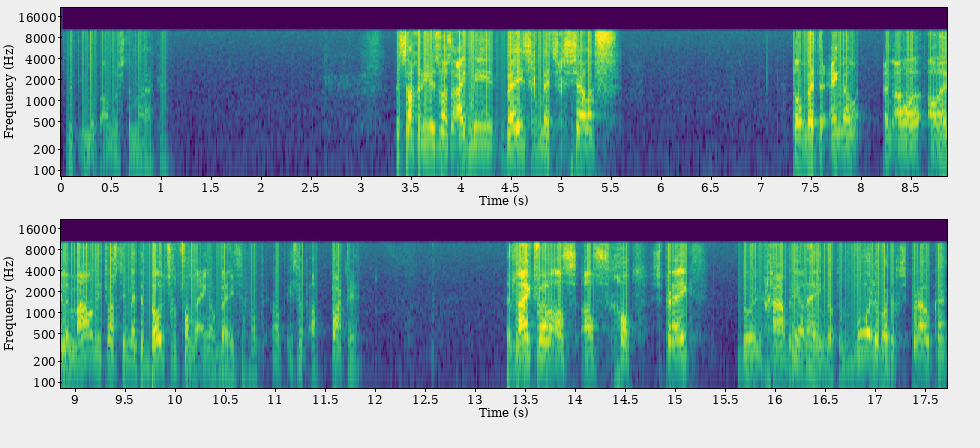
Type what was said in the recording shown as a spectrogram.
met iemand anders te maken. De Zacharias was eigenlijk meer bezig met zichzelf dan met de engel. En al, al helemaal niet was hij met de boodschap van de engel bezig. Wat, wat is dat apart, hè? Het lijkt wel als, als God spreekt door Gabriel heen, dat er woorden worden gesproken.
